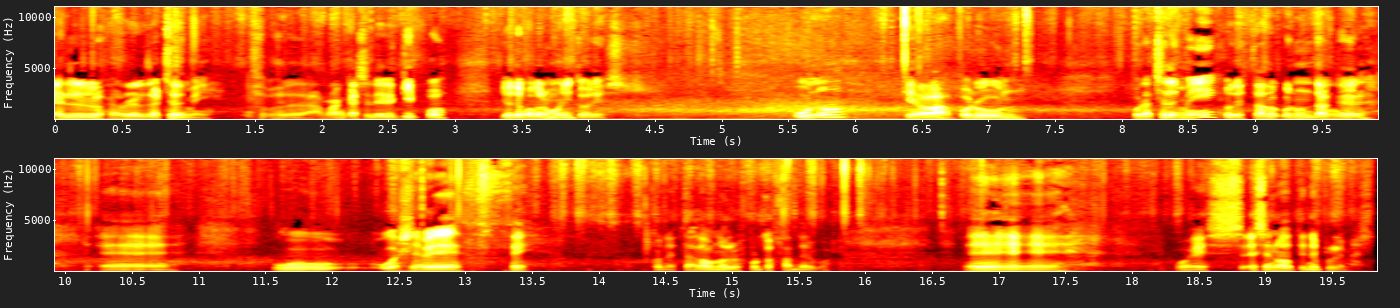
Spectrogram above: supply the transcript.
el, los errores del HDMI. Arrancas el equipo. Yo tengo dos monitores. Uno que va por un por HDMI conectado con un dangle eh, USB-C conectado a uno de los puertos Thunderbolt. Eh, pues ese no tiene problemas.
